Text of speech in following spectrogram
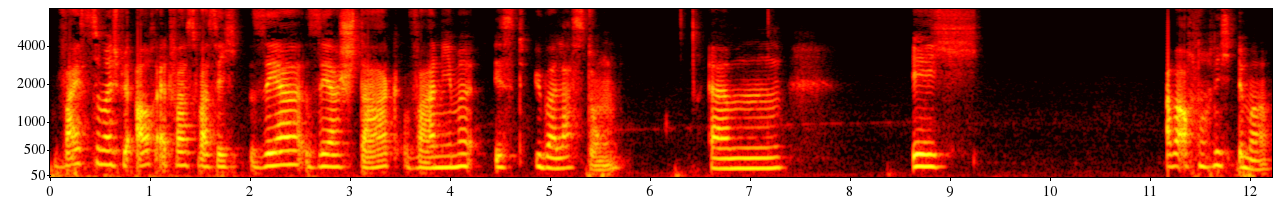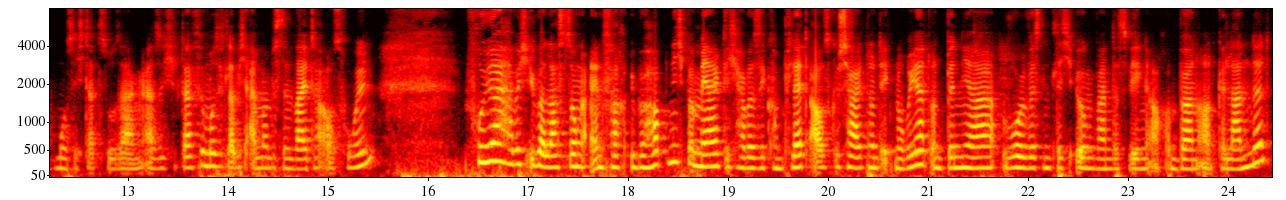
weiß zum Beispiel auch etwas, was ich sehr, sehr stark wahrnehme, ist Überlastung. Ähm, ich aber auch noch nicht immer, muss ich dazu sagen. Also ich, dafür muss ich, glaube ich, einmal ein bisschen weiter ausholen. Früher habe ich Überlastung einfach überhaupt nicht bemerkt. Ich habe sie komplett ausgeschaltet und ignoriert und bin ja wohlwissentlich irgendwann deswegen auch im Burnout gelandet.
